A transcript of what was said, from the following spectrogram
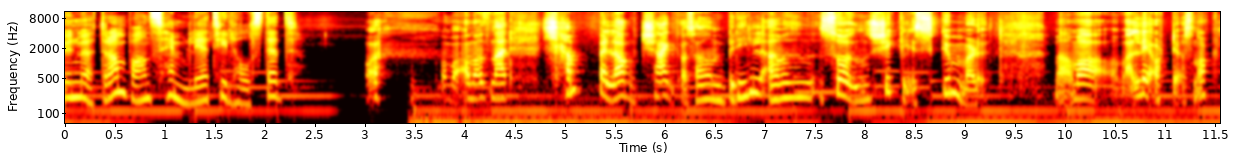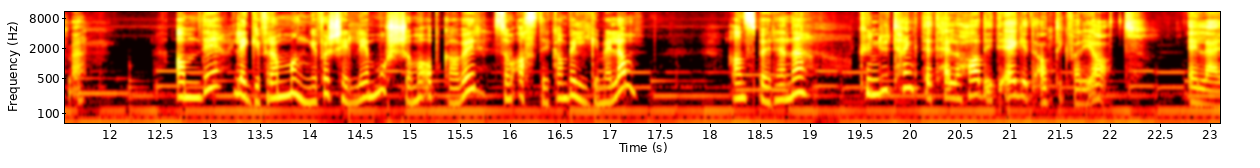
Hun møter ham på hans hemmelige tilholdssted. Han hadde sånn her kjempelangt skjegg og så hadde han briller. Han så sånn skikkelig skummel ut. Men han var veldig artig å snakke med. Amdi legger fram mange forskjellige morsomme oppgaver som Astrid kan velge mellom. Han spør henne Kunne du tenkt deg til å ha ditt eget antikvariat? Eller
